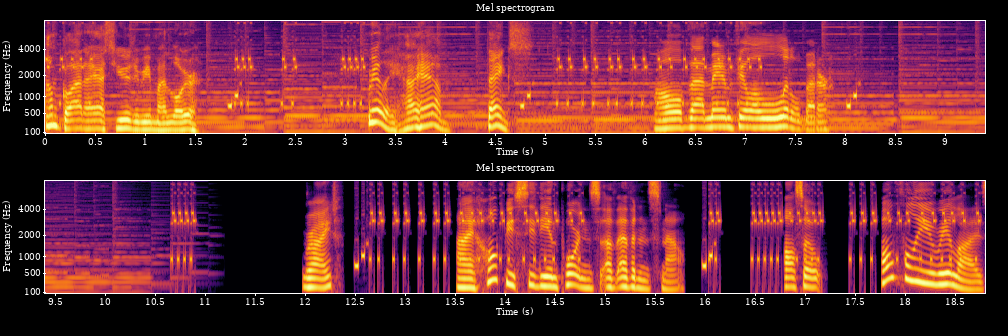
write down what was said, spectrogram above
I'm glad I asked you to be my lawyer. Really, I am. Thanks. I hope that made him feel a little better. Right. I hope you see the importance of evidence now. Also, hopefully you realize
